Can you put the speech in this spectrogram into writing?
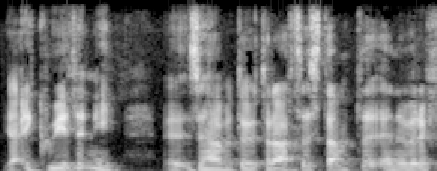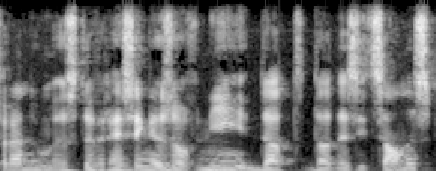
Ja, ik weet het niet. Uh, ze hebben het uiteraard gestemd in een referendum. Dus de vergissing is of niet, dat, dat is iets anders.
